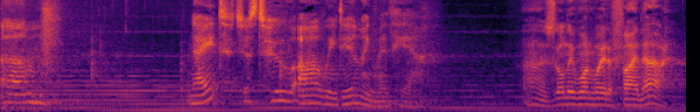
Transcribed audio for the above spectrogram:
Um. Nate, just who are we dealing with here? Ah, there's only one way to find out.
